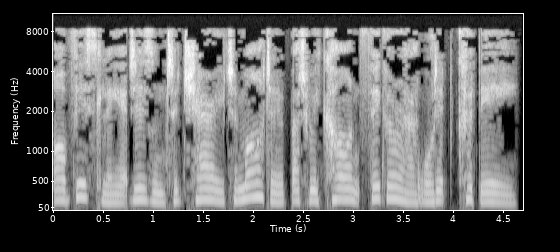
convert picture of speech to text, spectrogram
Obviously it isn't a cherry tomato but we can't figure out what it could be.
